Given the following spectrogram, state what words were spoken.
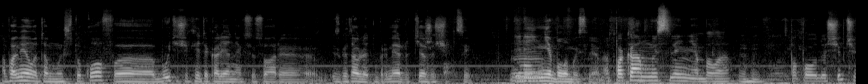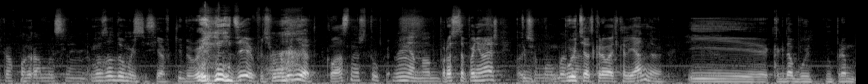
А помимо там мундштуков, э, будете еще какие-то кальянные аксессуары изготавливать, например, те же щипцы? Или Ну, не было мысли об этом? Пока мыслей не было. Мгм. По поводу щипчиков пока Ну, мыслей не было. Ну задумайтесь, я вкидываю идею, почему бы нет? Классная штука. Не, ну Просто понимаешь, Почему бы будете да. открывать кальянную, и когда будет ну, прям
